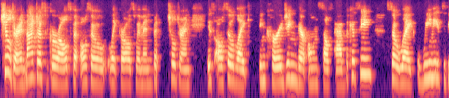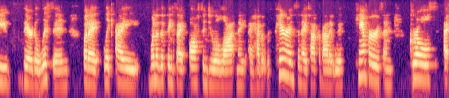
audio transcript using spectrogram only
children, not just girls, but also like girls, women, but children, is also like encouraging their own self advocacy. So like we need to be there to listen. But I like I one of the things I often do a lot, and I, I have it with parents and I talk about it with campers and girls. I,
